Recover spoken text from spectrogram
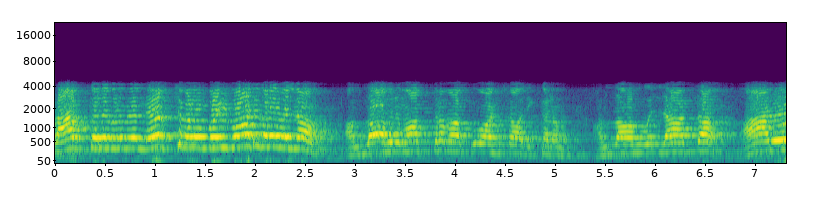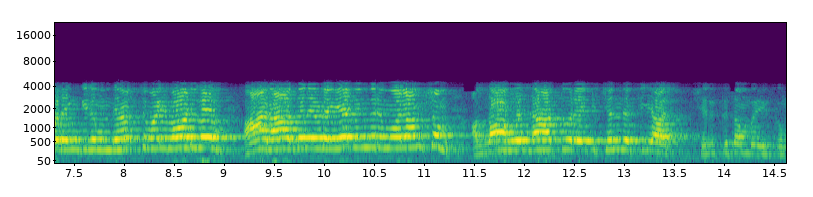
പ്രാർത്ഥനകളും നേർച്ചകളും വഴിപാടുകളും എല്ലാം അള്ളാഹുന് മാത്രമാക്കുവാൻ സാധിക്കണം. അല്ലാത്ത ആരോടെങ്കിലും നേർച്ച വഴിപാടുകളും ആരാധനയുടെ ഏതെങ്കിലും ഒരംശം അള്ളാഹു അല്ലാത്തവരേക്ക് ചെന്നെത്തിയാൽ ശരിക്ക് സംഭവിക്കും.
